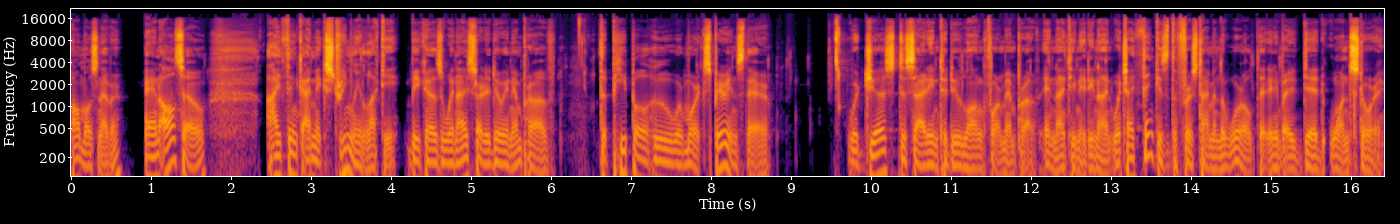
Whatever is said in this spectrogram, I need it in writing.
almost never. And also, I think I'm extremely lucky because when I started doing improv, the people who were more experienced there were just deciding to do long form improv in 1989, which I think is the first time in the world that anybody did one story.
